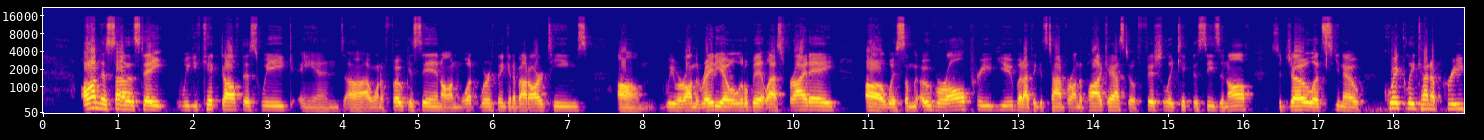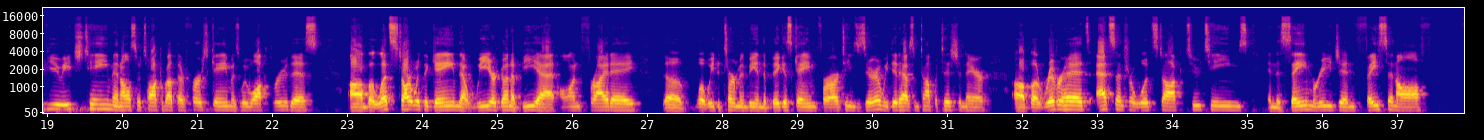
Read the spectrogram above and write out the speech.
on this side of the state, we get kicked off this week, and uh, I want to focus in on what we're thinking about our teams. Um, we were on the radio a little bit last Friday uh, with some overall preview, but I think it's time for on the podcast to officially kick the season off. So, Joe, let's you know quickly kind of preview each team and also talk about their first game as we walk through this. Um, but let's start with the game that we are going to be at on Friday the what we determined being the biggest game for our teams this year. We did have some competition there, uh, but Riverheads at Central Woodstock, two teams in the same region facing off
